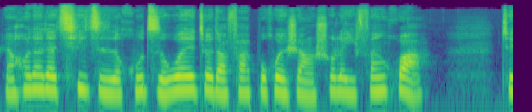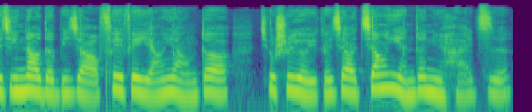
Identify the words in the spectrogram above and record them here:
然后他的妻子胡紫薇就到发布会上说了一番话。最近闹得比较沸沸扬扬的，就是有一个叫姜妍的女孩子，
